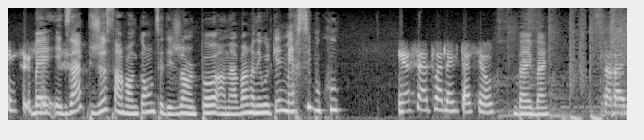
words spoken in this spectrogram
ben, exact. Puis juste s'en rendre compte, c'est déjà un pas en avant. René Wilkin, merci beaucoup. Merci à toi de l'invitation. Bye bye. Bye bye.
